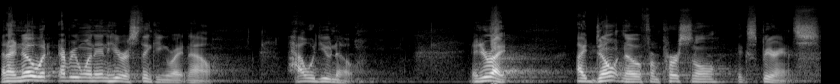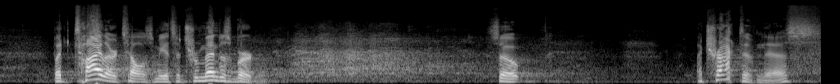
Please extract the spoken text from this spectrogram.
And I know what everyone in here is thinking right now. How would you know? And you're right, I don't know from personal experience. But Tyler tells me it's a tremendous burden. so, attractiveness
